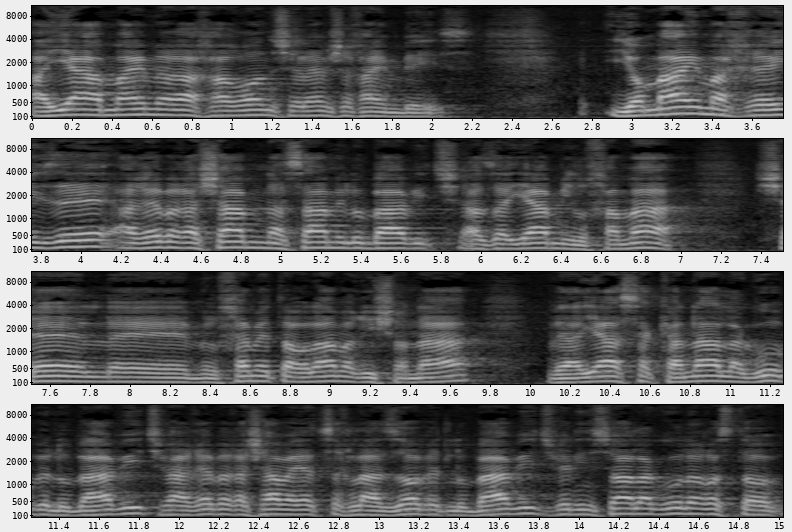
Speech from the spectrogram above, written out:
היה המאמר האחרון של המשך עין בייס. יומיים אחרי זה הרבי רש"ב נסע מלובביץ', אז היה מלחמה של אה, מלחמת העולם הראשונה, והיה סכנה לגור בלובביץ', והרבי רש"ב היה צריך לעזוב את לובביץ' ולנסוע לגור לרוסטוב.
